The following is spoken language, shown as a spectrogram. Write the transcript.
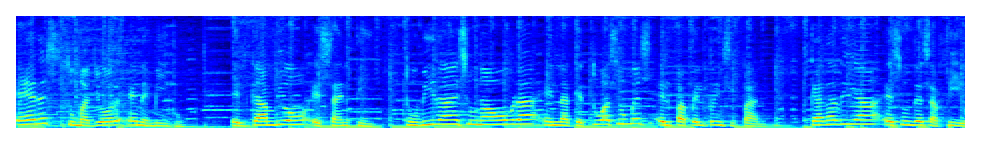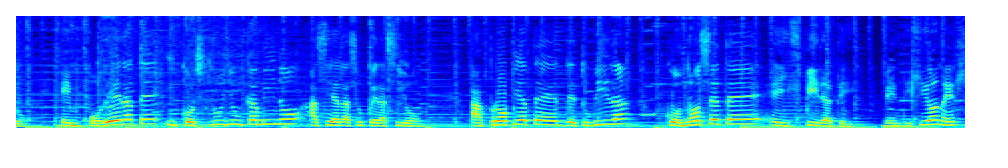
eres tu mayor enemigo. El cambio está en ti. Tu vida es una obra en la que tú asumes el papel principal. Cada día es un desafío Empodérate y construye un camino hacia la superación. Apropiate de tu vida, conócete e inspírate. Bendiciones.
